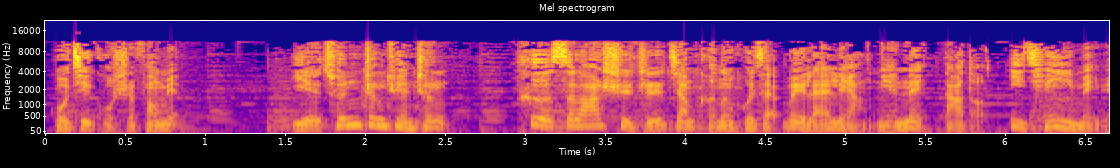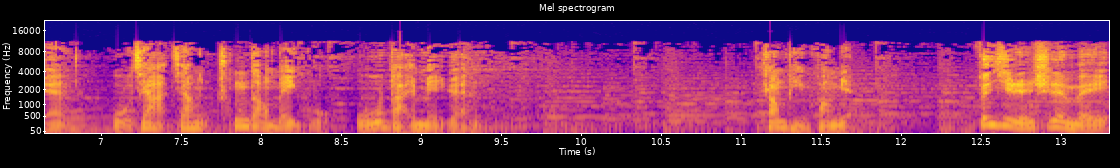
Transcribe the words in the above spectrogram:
国际股市方面，野村证券称，特斯拉市值将可能会在未来两年内达到一千亿美元，股价将冲到每股五百美元。商品方面。分析人士认为，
